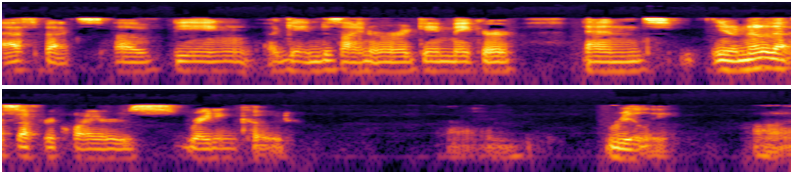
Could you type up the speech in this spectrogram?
aspects of being a game designer or a game maker and you know none of that stuff requires writing code um, really uh,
